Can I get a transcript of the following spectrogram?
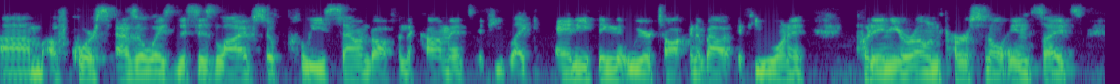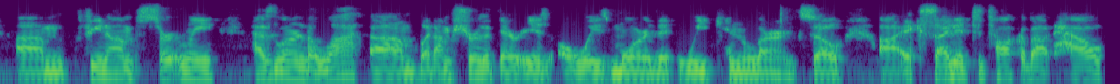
Um, of course, as always, this is live, so please sound off in the comments if you like anything that we are talking about. If you want to put in your own personal insights, um, Phenom certainly has learned a lot, um, but I'm sure that there is always more that we can learn. So uh, excited to talk about how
